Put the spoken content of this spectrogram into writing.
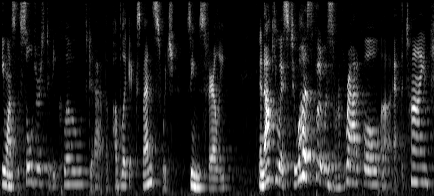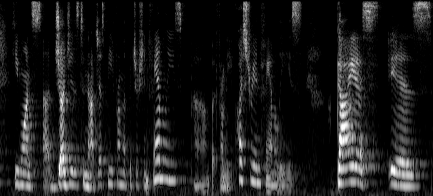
He wants the soldiers to be clothed at the public expense, which seems fairly innocuous to us, but was sort of radical uh, at the time. He wants uh, judges to not just be from the patrician families, um, but from the equestrian families. Gaius is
